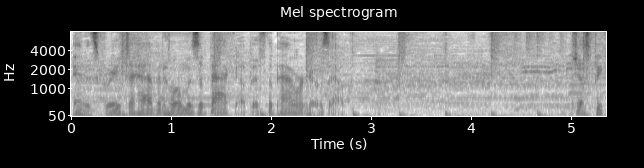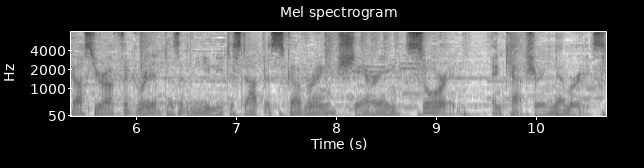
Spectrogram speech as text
And it's great to have at home as a backup if the power goes out. Just because you're off the grid doesn't mean you need to stop discovering, sharing, soaring, and capturing memories.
